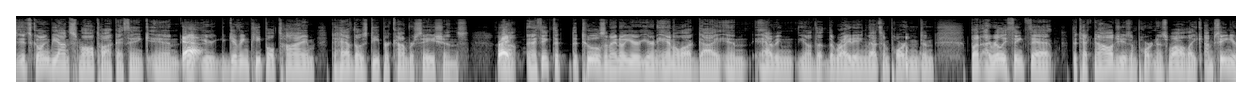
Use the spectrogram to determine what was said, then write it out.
it's- going beyond small talk, I think, and Yeah. you're, giving people time to have those deeper conversations. Right. Uh, and I think that the tools, and I know you're you're an analog guy, and having you know the the writing that's important, and but I really think that the technology is important as well. Like I'm seeing your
